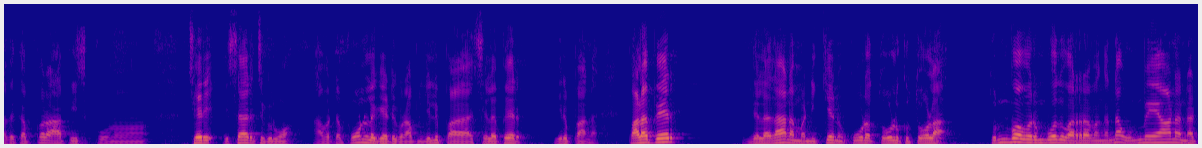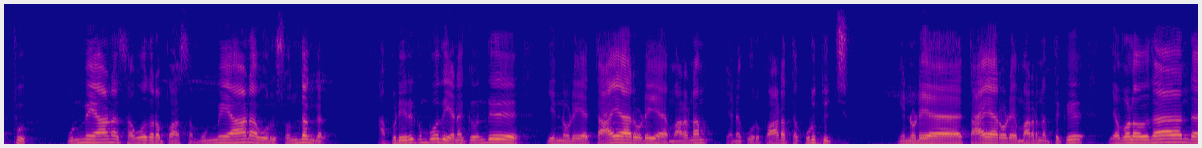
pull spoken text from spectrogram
அதுக்கப்புறம் ஆஃபீஸுக்கு போகணும். சரி விசாரிச்சுக்கிடுவோம் அவர்கிட்ட ஃபோனில் கேட்டுக்கணும் அப்படின்னு சொல்லி ப சில பேர் இருப்பாங்க. பல பேர் இதில் தான் நம்ம நிற்கணும் கூட தோளுக்கு தோளாக துன்பம் வரும்போது வர்றவங்க தான் உண்மையான நட்பு. உண்மையான சகோதர பாசம் உண்மையான ஒரு சொந்தங்கள். அப்படி இருக்கும்போது எனக்கு வந்து என்னுடைய தாயாருடைய மரணம் எனக்கு ஒரு பாடத்தை கொடுத்துச்சு. என்னுடைய தாயாருடைய மரணத்துக்கு எவ்வளவு தான் இந்த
